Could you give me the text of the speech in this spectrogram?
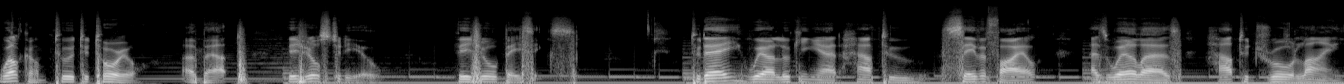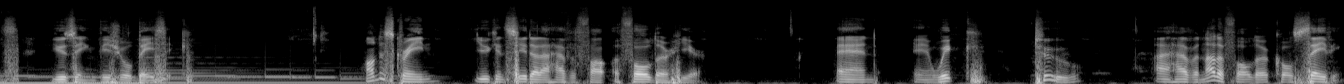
Welcome to a tutorial about Visual Studio Visual Basics. Today we are looking at how to save a file as well as how to draw lines using Visual Basic. On the screen you can see that I have a, fo a folder here and in week 2 I have another folder called saving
